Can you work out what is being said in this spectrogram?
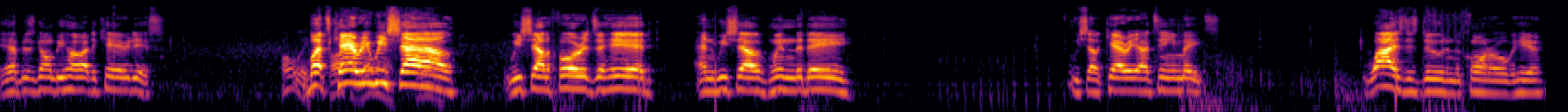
Yep, it's gonna be hard to carry this. Holy But fuck, carry we shall. We shall forage ahead, and we shall win the day. We shall carry our teammates. Why is this dude in the corner over here?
